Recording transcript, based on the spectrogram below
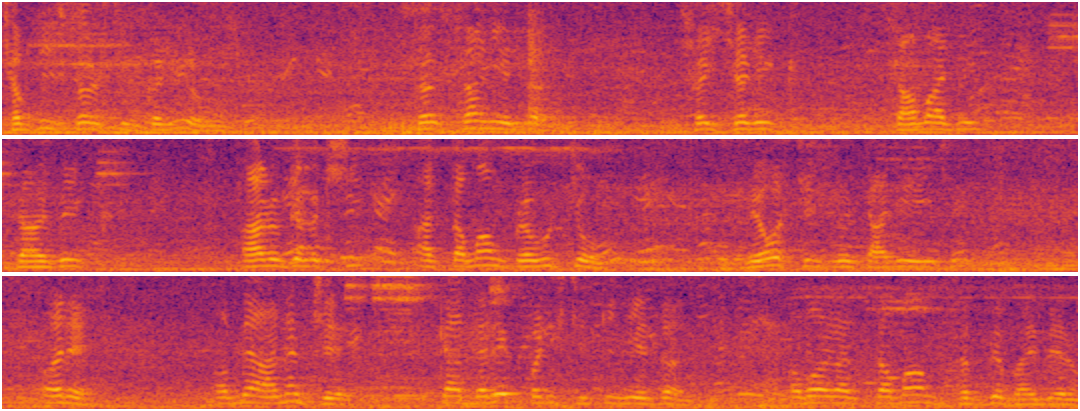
છવ્વીસ વર્ષથી કરી રહ્યું છે. સંસ્થાની અંદર શૈક્ષણિક સામાજિક ધાર્મિક આરોગ્યલક્ષી આ તમામ પ્રવૃત્તિઓ વ્યવસ્થિત રીતે ચાલી રહી છે. અને અમને આનંદ છે કે આ દરેક પરિસ્થિતિની અંદર અમારા તમામ સભ્ય ભાઈ બહેનો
